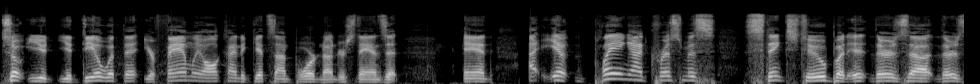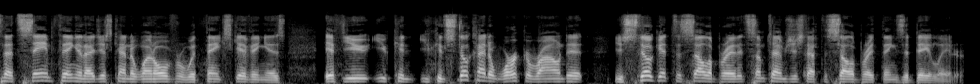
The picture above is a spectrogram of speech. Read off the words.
So you you deal with it. Your family all kind of gets on board and understands it, and I, you know, playing on Christmas stinks too. But it, there's uh, there's that same thing that I just kind of went over with Thanksgiving is if you you can you can still kind of work around it. You still get to celebrate it. Sometimes you just have to celebrate things a day later.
